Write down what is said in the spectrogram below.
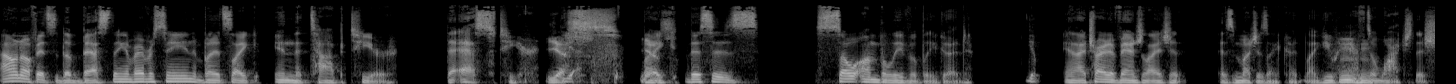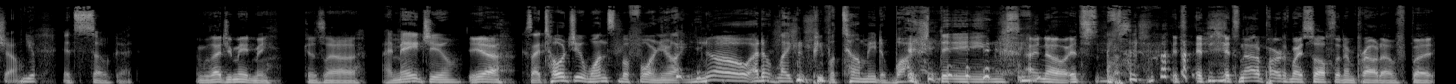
I don't know if it's the best thing I've ever seen, but it's like in the top tier, the S tier. Yes. Like Yes. this is so unbelievably good. Yep. And I try to evangelize it as much as I could. Like you have Mhm. to watch this show. Yep. It's so good. I'm glad you made me because, uh, I made you yeah. because I told you once before, and you're like, "No, I don't like when people tell me to watch things." I know it's it's it's it's not a part of myself that I'm proud of, but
